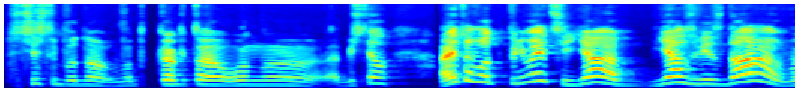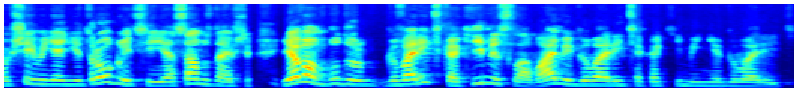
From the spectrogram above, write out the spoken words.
То есть, если бы ну, вот как-то он э, объяснял, а это вот, понимаете, я, я звезда, вообще меня не трогайте, я сам знаю все. Я вам буду говорить, какими словами говорить, а какими не говорить.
